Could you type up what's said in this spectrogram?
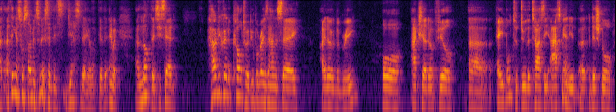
I, th- I think I saw Simon Sinek said this yesterday or like the other. Anyway, I love this. He said, "How do you create a culture where people raise their hand and say, I don't agree,' or actually I don't feel uh, able to do the task he asked me. I need uh, additional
